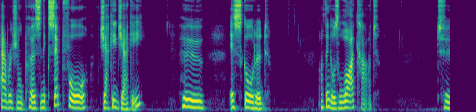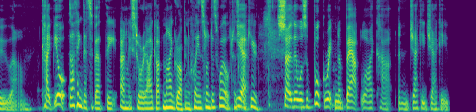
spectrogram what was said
Aboriginal person except for Jackie Jackie, who escorted, I think it was Leichhardt, to um, Cape York. I think that's about the only story I got, and I grew up in Queensland as well, just yeah. like you. So there was a book written about Leichhardt and Jackie Jackie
